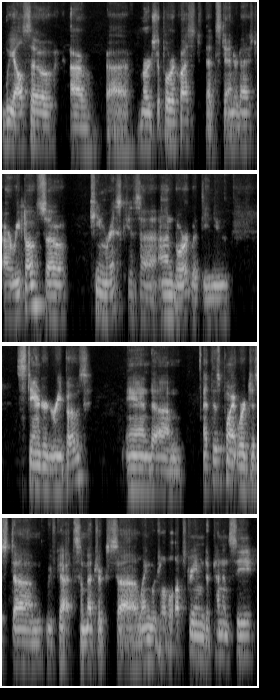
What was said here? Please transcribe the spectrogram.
we also are uh, merged a pull request that standardized our repo. So Team Risk is uh, on board with the new standard repos. And um, at this point, we're just, um, we've got some metrics, uh, language level upstream dependency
